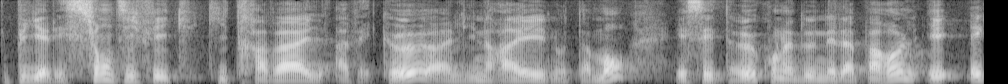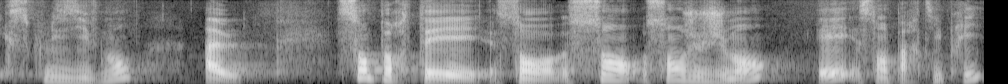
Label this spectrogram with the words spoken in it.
et puis il y a les scientifiques qui travaillent avec eux, à l'INRAE notamment, et c'est à eux qu'on a donné la parole, et exclusivement à eux. Sans porter, sans, sans, jugement et sans parti pris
